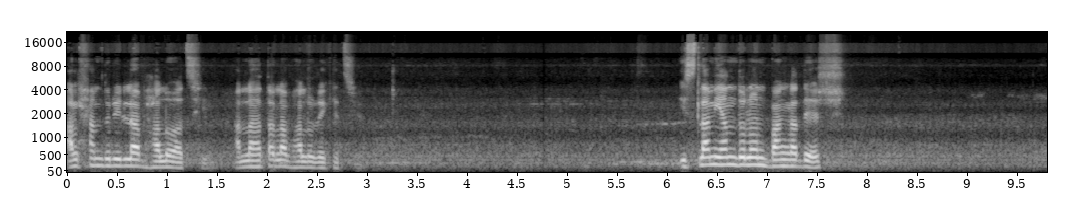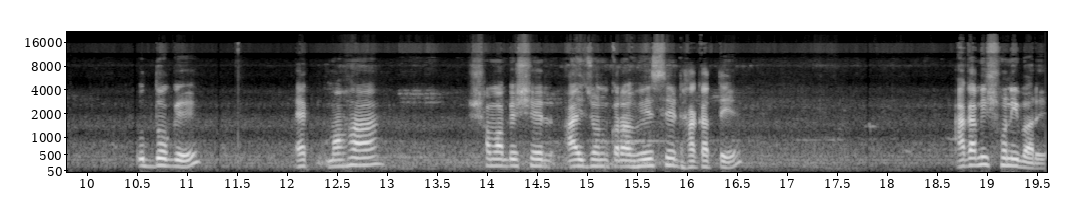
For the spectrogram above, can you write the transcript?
আলহামদুলিল্লাহ ভালো আছি। আল্লাহ তালা ভালো রেখেছে। ইসলামী আন্দোলন বাংলাদেশ উদ্যোগে এক মহা সমাবেশের আয়োজন করা হয়েছে ঢাকাতে। আগামী শনিবারে।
